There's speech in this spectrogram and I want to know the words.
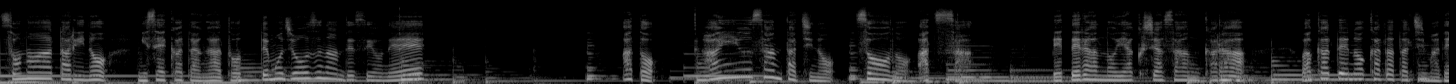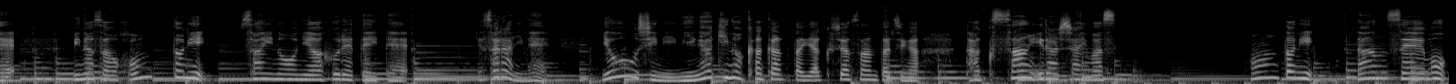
そのあたりの見せ方がとっても上手なんですよね。あと俳優さんたちの層の厚さベテランの役者さんから若手の方たちまで皆さん本当に才能にあふれていてさらにね容姿に磨きのかかった役者さんたちがたくさんいらっしゃいます本当に男性も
